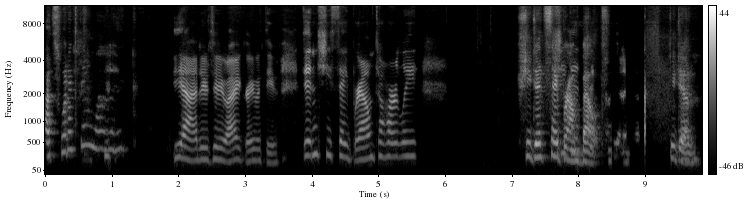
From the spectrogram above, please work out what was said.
That's what I feel like. Yeah i do too i agree with you didn't she say brown to harley She did say She brown did say belt. something. She Yeah. did.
